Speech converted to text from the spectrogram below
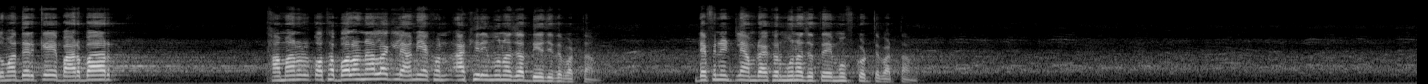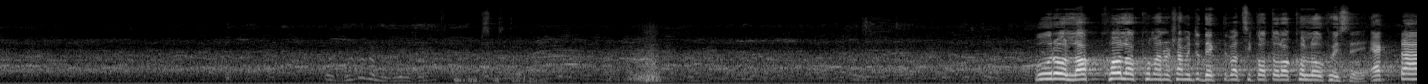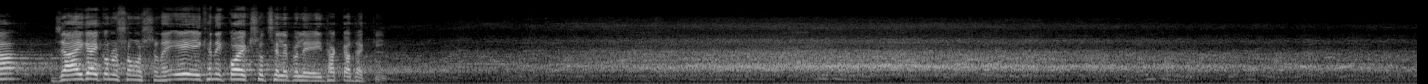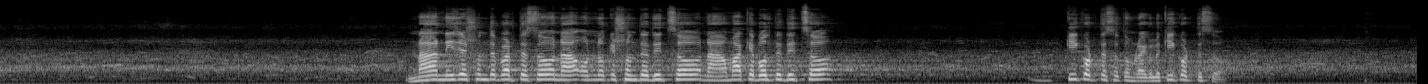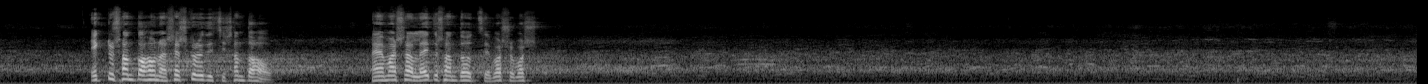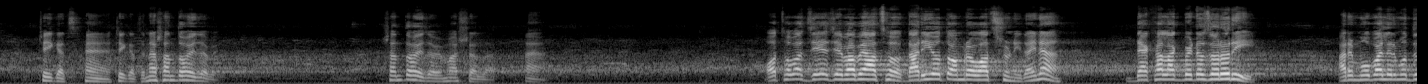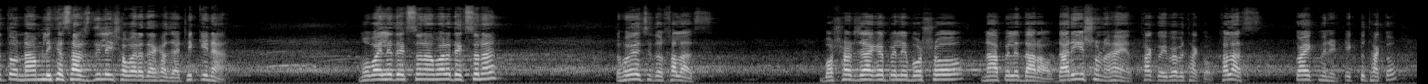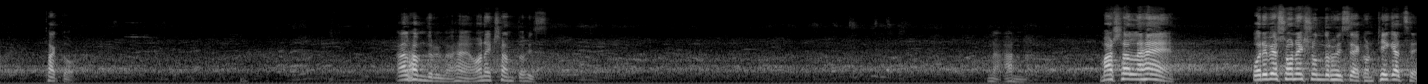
তোমাদেরকে বারবার থামানোর কথা বলা না লাগলে আমি এখন আখিরি মোনাজাত দিয়ে যেতে পারতাম। ডেফিনেটলি আমরা এখন মোনাজাতে মুভ করতে পারতাম। পুরো লক্ষ লক্ষ মানুষ, আমি তো দেখতে পাচ্ছি কত লক্ষ লোক হয়েছে। একটা জায়গায় কোনো সমস্যা নাই। এখানে কয়েকশো ছেলে পেলে এই ধাক্কা ধাক্কি না নিজে শুনতে পারতেছো, না অন্যকে শুনতে দিচ্ছ, না আমাকে বলতে দিচ্ছ। কি করতেছো তোমরা এগুলো? কি করতেছো? একটু শান্ত হও না, শেষ করে দিচ্ছি, শান্ত হও। হ্যাঁ মার্শাল্লাহ এই তো শান্ত হচ্ছে, বসো বসো। ঠিক আছে হ্যাঁ ঠিক আছে। না, শান্ত হয়ে যাবে। শান্ত হয়ে যাবে মার্শাল্লাহ হ্যাঁ। অথবা যে যেভাবে আছো, দাঁড়িয়েও তো আমরা ওয়াজ শুনি, তাই না? দেখা লাগবে এটা জরুরি। আরে মোবাইলের মধ্যে তো নাম লিখে সার্চ দিলেই সবার দেখা যায়, ঠিক কি না মোবাইলে দেখছ না, আমরা দেখছ না? তো হয়েছে তো, খালাস। বসার জায়গা পেলে বসো, না পেলে দাঁড়াও। দাঁড়িয়ে শোনো হ্যাঁ থাকো, এইভাবে থাকো। খালাস, কয়েক মিনিট, একটু থাকো থাকো। আলহামদুলিল্লাহ হ্যাঁ অনেক শান্ত হয়েছে। না, আর না। মার্শাল্লাহ হ্যাঁ পরিবেশ অনেক সুন্দর হয়েছে এখন, ঠিক আছে।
